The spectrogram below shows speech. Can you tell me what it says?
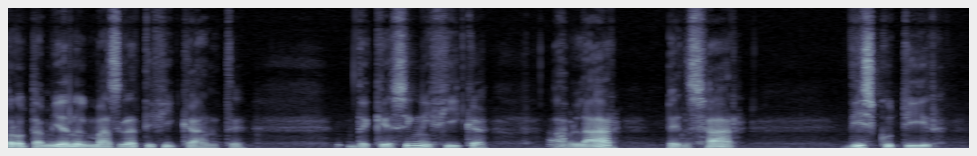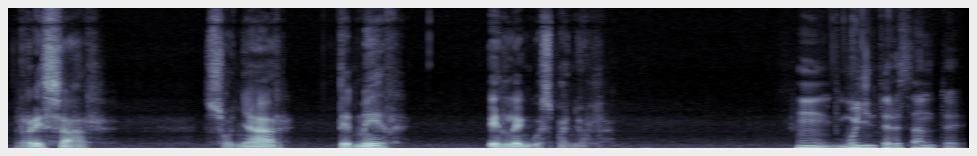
pero también el más gratificante de qué significa hablar, pensar, discutir, rezar, soñar, temer en lengua española. Mm, muy interesante.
